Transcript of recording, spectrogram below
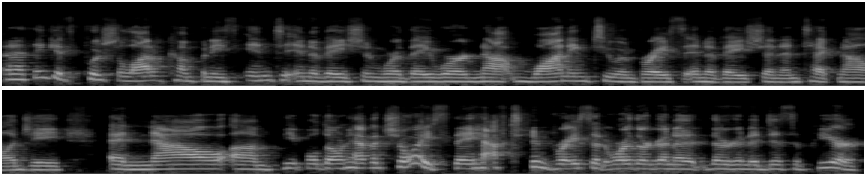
And I think it's pushed a lot of companies into innovation where they were not wanting to embrace innovation and technology, and now um, people don't have a choice; they have to embrace it, or they're gonna they're gonna disappear.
